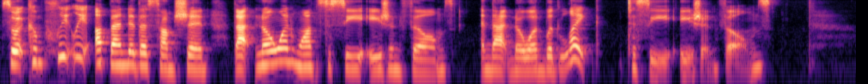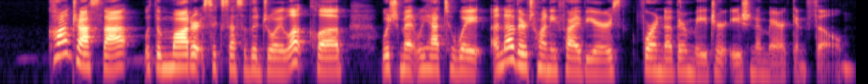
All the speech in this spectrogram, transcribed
So it completely upended the assumption that no one wants to see Asian films and that no one would like to see Asian films. Contrast that with the moderate success of the Joy Luck Club, which meant we had to wait another 25 years for another major Asian American film.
